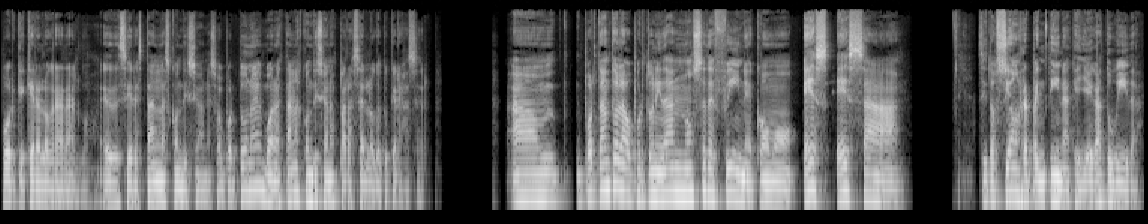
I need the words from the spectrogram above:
Porque quiere lograr algo. Es decir, están las condiciones oportunas. Bueno, están las condiciones para hacer lo que tú quieres hacer. Por tanto, la oportunidad no se define como es esa situación repentina que llega a tu vida,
